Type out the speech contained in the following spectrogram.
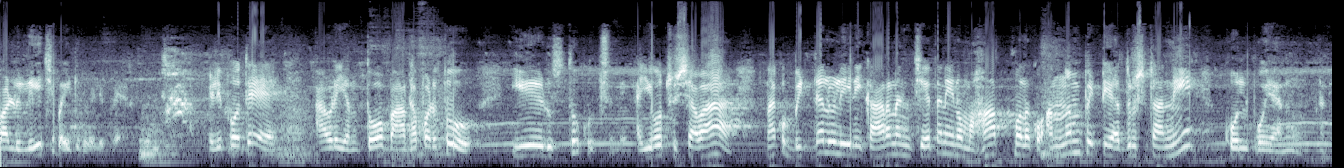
వాళ్ళు లేచి బయటకు వెళ్ళిపోయారు. వెళ్ళిపోతే ఆవిడ ఎంతో బాధపడుతూ ఏడుస్తూ కూర్చుంది. అయ్యో చూసావా నాకు బిడ్డలు లేని కారణం చేత నేను మహాత్ములకు అన్నం పెట్టే అదృష్టాన్ని కోల్పోయాను అని.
